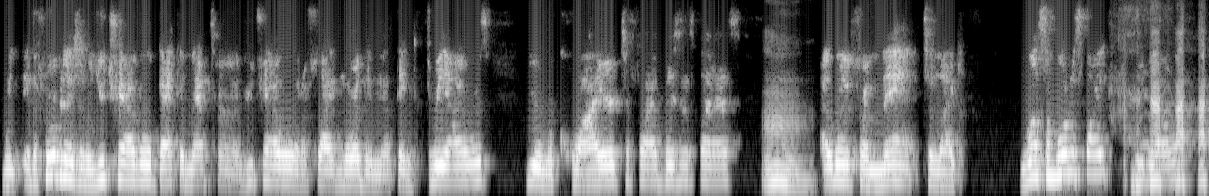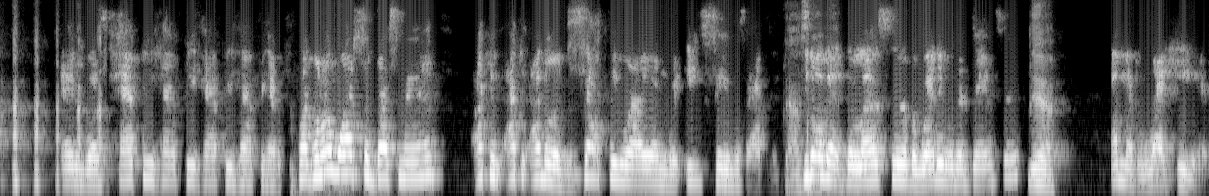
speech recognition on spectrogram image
when the Ford Foundation, when you travel back in that time, you travel on a flight more than I think three hours, you're required to fly business class. Mm. I went from that to like, you want some water spike? You know, and was happy, happy, happy, happy, happy. Like when I watched The Best Man, I can, I can, I know exactly where I am where each scene was happening. That's you know awesome. that the last scene of the wedding when they're dancing. Yeah. I'm like right here,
